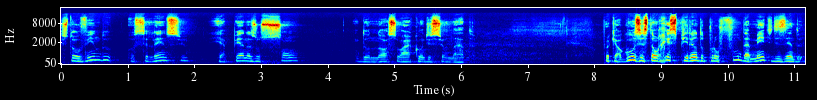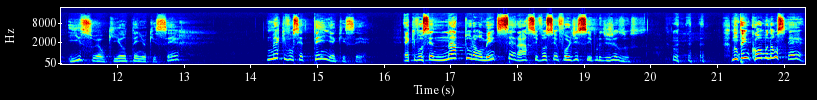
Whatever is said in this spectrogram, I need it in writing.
Estou ouvindo o silêncio e apenas o som do nosso ar-condicionado. Porque alguns estão respirando profundamente, dizendo: Isso é o que eu tenho que ser? Não é que você tenha que ser, é que você naturalmente será se você for discípulo de Jesus. não tem como não ser.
